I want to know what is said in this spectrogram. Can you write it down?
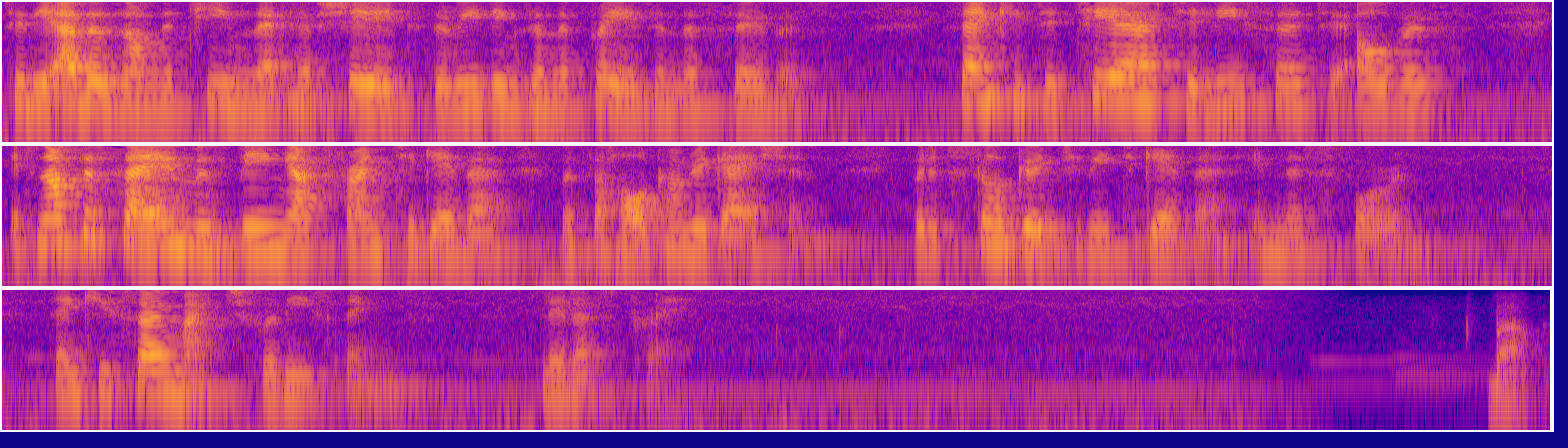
to the others on the team that have shared the readings and the prayers in this service. Thank you to Tia, to Lisa, to Elvis. It's not the same as being up front together with the whole congregation, but it's still good to be together in this forum. Thank you so much for these things. Let us pray. Baba,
